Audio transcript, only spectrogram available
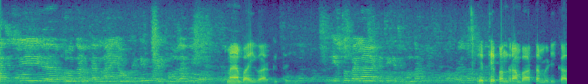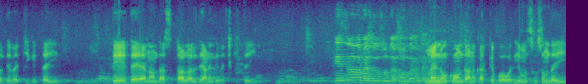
ਅੱਜ ਤੁਸੀਂ ਖੂਨਦਾਨ ਕਰਨ ਆਏ ਹੋ। ਕਿੰਨੀ ਕੁ ਵਾਰੀ ਖੂਨਦਾਨ ਕੀਤਾ? ਮੈਂ 22 ਵਾਰ ਕੀਤਾ ਜੀ। ਇਸ ਤੋਂ ਪਹਿਲਾਂ ਕਿੱਥੇ ਕਿੱਥੇ ਖੂਨਦਾਨ ਕੀਤਾ? ਇੱਥੇ 15 ਵਾਰ ਤਾਂ ਮੈਡੀਕਲ ਦੇ ਵਿੱਚ ਹੀ ਕੀਤਾ ਜੀ। ਤੇ ਦਇਆਨੰਦ ਹਸਪਤਾਲ ਲੁਧਿਆਣੇ ਦੇ ਵਿੱਚ ਕੀਤਾ ਜੀ। ਕਿਸ ਤਰ੍ਹਾਂ ਦਾ ਮਹਿਸੂਸ ਹੁੰਦਾ ਖੂਨਦਾਨ ਕਰਕੇ? ਮੈਨੂੰ ਖੂਨਦਾਨ ਕਰਕੇ ਬਹੁਤ ਵਧੀਆ ਮਹਿਸੂਸ ਹੁੰਦਾ ਜੀ।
